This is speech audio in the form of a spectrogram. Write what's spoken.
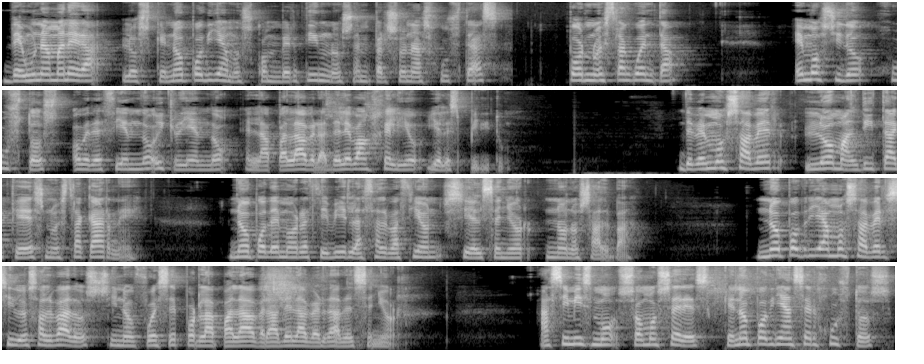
De una manera, los que no podíamos convertirnos en personas justas, por nuestra cuenta, hemos sido justos obedeciendo y creyendo en la palabra del Evangelio y el Espíritu. Debemos saber lo maldita que es nuestra carne. No podemos recibir la salvación si el Señor no nos salva. No podríamos haber sido salvados si no fuese por la palabra de la verdad del Señor. Asimismo, somos seres que no podían ser justos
